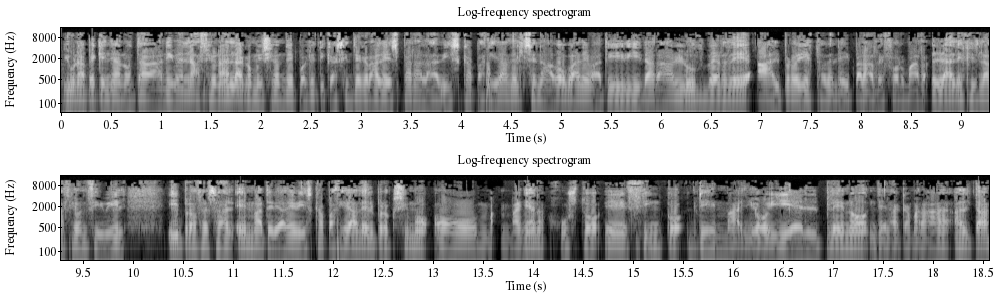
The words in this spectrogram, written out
Y una pequeña nota a nivel nacional. La Comisión de Políticas Integrales para la Discapacidad del Senado va a debatir y dará luz verde al proyecto de ley para reformar la legislación civil y procesal en materia de discapacidad el próximo o mañana, justo 5 eh, de mayo. Y el Pleno de la Cámara Alta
